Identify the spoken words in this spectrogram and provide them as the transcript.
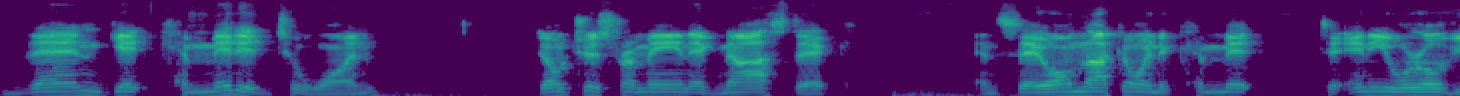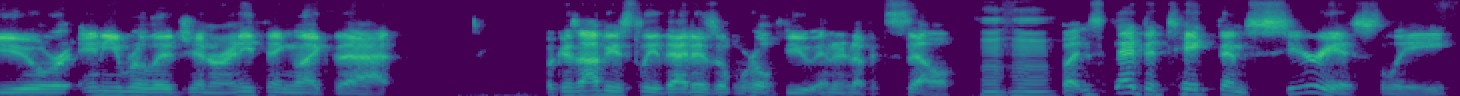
then get committed to one. Don't just remain agnostic and say, "Oh, I'm not going to commit to any worldview or any religion or anything like that." Because obviously that is a worldview in and of itself. Mm-hmm. But instead, to take them seriously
